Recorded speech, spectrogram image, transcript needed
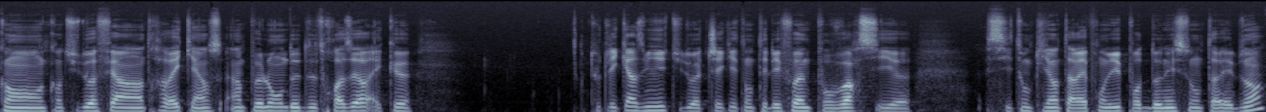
quand, quand, tu dois faire un travail qui est un, peu long de 2-3 heures et que toutes les 15 minutes, tu dois checker ton téléphone pour voir si, euh, si ton client t'a répondu pour te donner ce dont tu avais besoin,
